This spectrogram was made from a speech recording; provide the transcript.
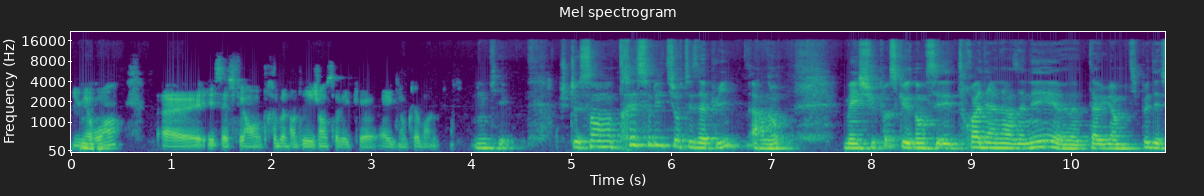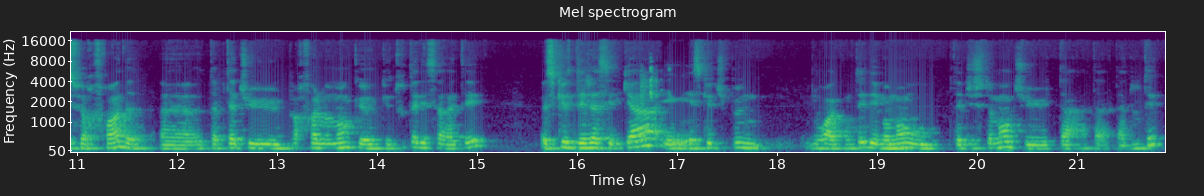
numéro un. Euh, et ça se fait en très bonne intelligence avec, euh, avec nos clubs en l'occurrence. Ok. Je te sens très solide sur tes appuis, Arnaud. Mais je suppose que dans ces trois dernières années, euh, tu as eu un petit peu des sueurs froides. tu as peut-être eu parfois le moment que, que tout allait s'arrêter. Est-ce que déjà c'est le cas? Et est-ce que tu peux nous raconter des moments où peut-être justement tu as, douté?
